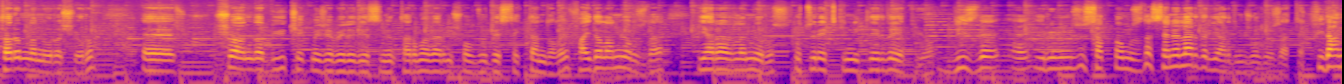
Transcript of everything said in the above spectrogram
Tarımla uğraşıyorum. Ee, şu anda Büyükçekmece Belediyesi'nin tarıma vermiş olduğu destekten dolayı faydalanıyoruz da, yararlanıyoruz. Bu tür etkinlikleri de yapıyor. Biz de e, ürünümüzü satmamızda senelerdir yardımcı oluyor zaten. Fidan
